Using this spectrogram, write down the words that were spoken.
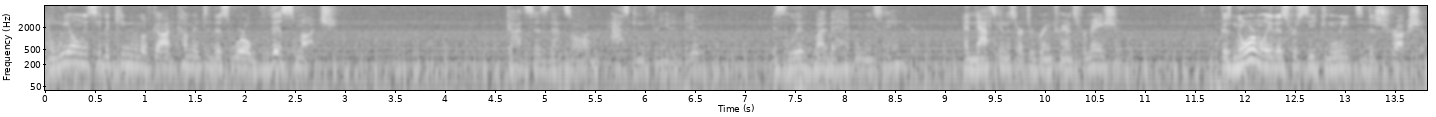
and we only see the kingdom of God come into this world this much. God says that's all I'm asking for you to do is live by the heavenly standard. And that's going to start to bring transformation. Because normally this receipt can lead to destruction.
